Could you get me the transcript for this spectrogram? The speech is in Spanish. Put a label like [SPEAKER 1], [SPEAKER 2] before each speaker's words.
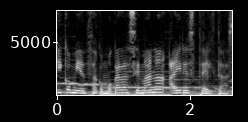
[SPEAKER 1] Aquí comienza, como cada semana, Aires Celtas.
